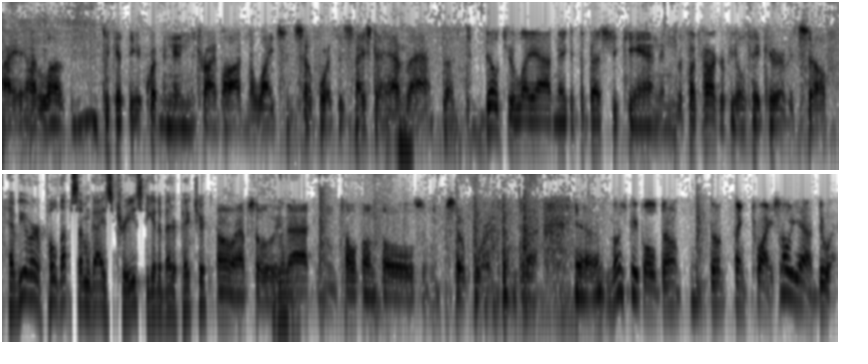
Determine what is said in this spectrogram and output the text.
I, I love to get the equipment in the tripod and the lights and so forth. It's nice to have that. But build your layout, make it the best you can, and the photography will take care of itself. Have you ever pulled up some guy's trees to get a better picture? Oh, absolutely. That and telephone poles and so forth. And uh, yeah, most people don't don't think twice. Oh yeah, do it.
